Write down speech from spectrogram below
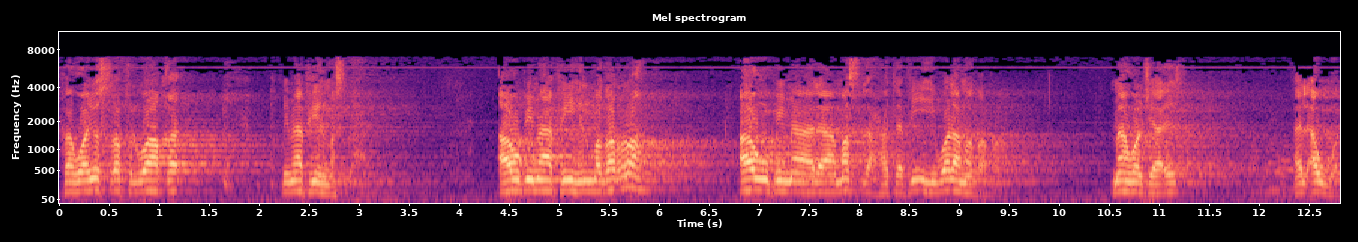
فهو يصرف في الواقع بما فيه المصلحة. أو بما فيه المضرة أو بما لا مصلحة فيه ولا مضرة. ما هو الجائز؟ الأول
